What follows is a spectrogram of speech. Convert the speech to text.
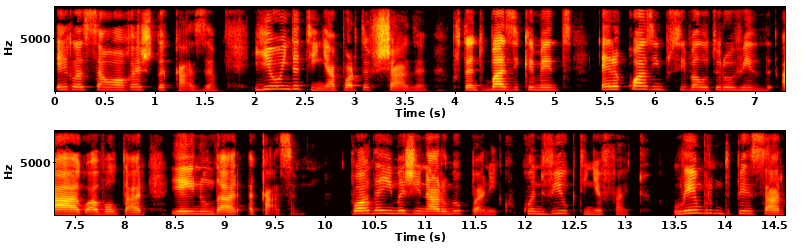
em relação ao resto da casa, e eu ainda tinha a porta fechada. Portanto, basicamente, era quase impossível eu ter ouvido a água a voltar e a inundar a casa. Podem imaginar o meu pânico quando vi o que tinha feito. Lembro-me de pensar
